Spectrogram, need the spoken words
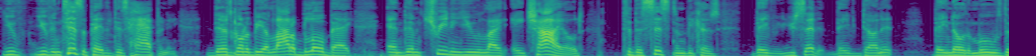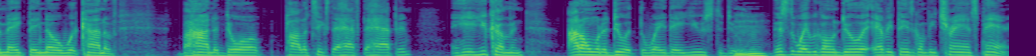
you've you've anticipated this happening. There's going to be a lot of blowback and them treating you like a child to the system because they've you said it. They've done it. They know the moves to make. They know what kind of behind the door politics that have to happen. And here you coming. I don't want to do it the way they used to do Mhm. it. This is the way we're going to do it. Everything's going to be transparent.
